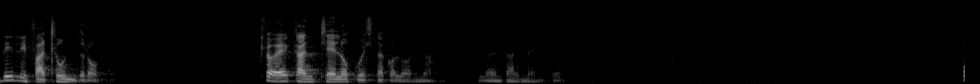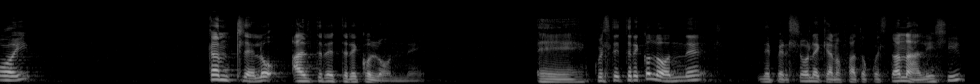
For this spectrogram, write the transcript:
gli faccio un drop, cioè cancello questa colonna fondamentalmente. Poi cancello altre tre colonne. E queste tre colonne, le persone che hanno fatto questa analisi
